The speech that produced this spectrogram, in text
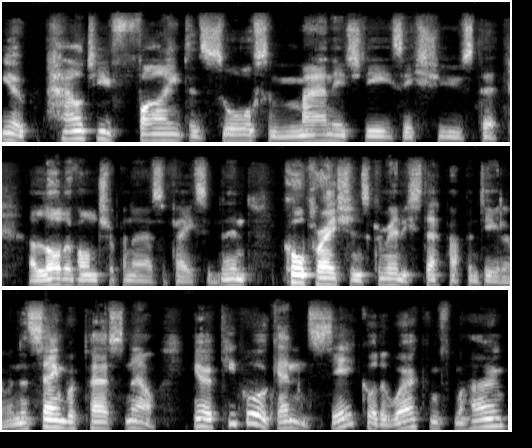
You know, how do you find and source and manage these issues that a lot of entrepreneurs are facing? And then corporations can really step up and deal with. And the same with personnel. You know, people are getting sick or they're working from home.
